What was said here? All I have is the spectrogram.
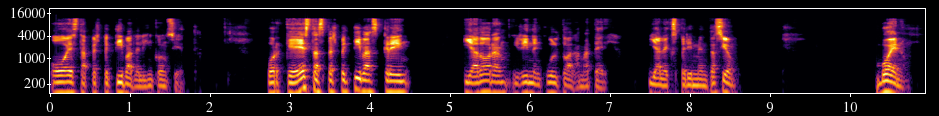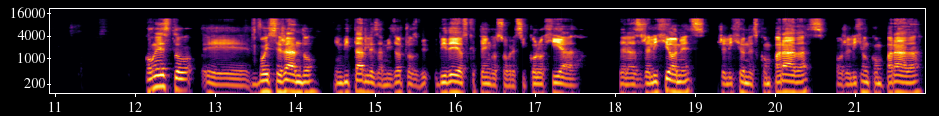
o esta perspectiva del inconsciente, porque estas perspectivas creen y adoran y rinden culto a la materia y a la experimentación. Bueno, con esto eh, voy cerrando, invitarles a mis otros videos que tengo sobre psicología de las religiones, religiones comparadas o religión comparada,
